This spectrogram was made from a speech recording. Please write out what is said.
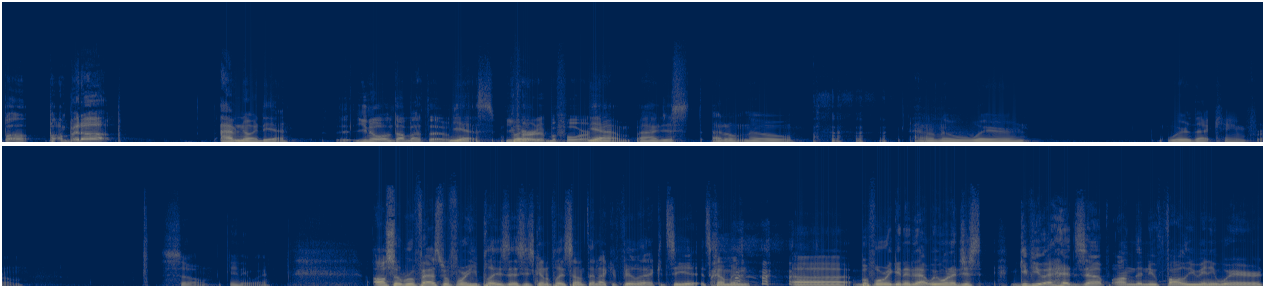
pump, pump it up. I have no idea. You know what I'm talking about, though. Yes, You've but- heard it before. Yeah, I just I don't know. I don't know where where that came from. So anyway. Also, real fast before he plays this, he's going to play something. I can feel it. I can see it. It's coming. uh, before we get into that, we want to just give you a heads up on the new Follow You Anywhere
